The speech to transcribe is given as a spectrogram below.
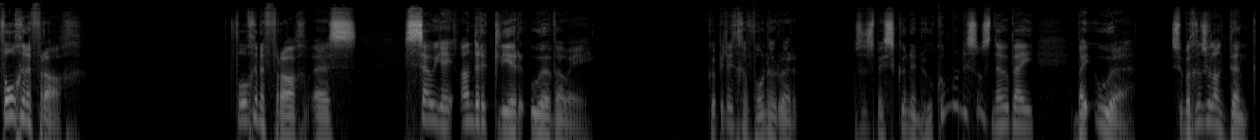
Volgende vraag. Volgende vraag is sou jy ander kleur oë wou hê? Ek hoop jy het gewonder oor ons is by skoene en hoekom moet ons nou by by oë? So begin so lank dink.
